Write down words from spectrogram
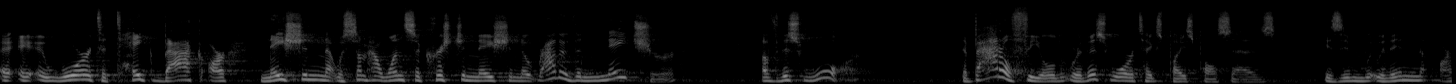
a, a war to take back our nation that was somehow once a Christian nation. No, rather, the nature of this war. The battlefield where this war takes place, Paul says, is in, within our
